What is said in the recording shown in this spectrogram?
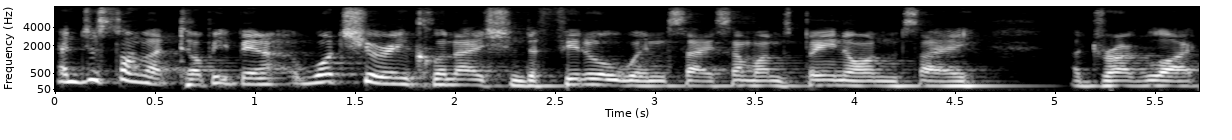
And just on that topic, Ben, what's your inclination to fiddle when, say, someone's been on, say, a drug like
